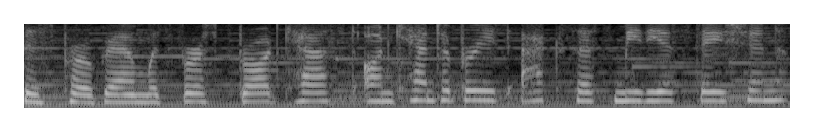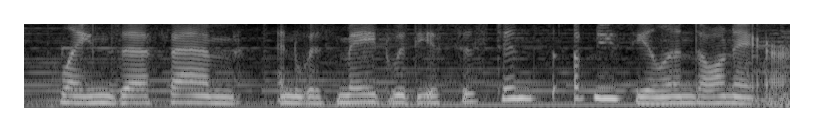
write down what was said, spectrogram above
This program was first broadcast on Canterbury's access media station, Plains FM, and was made with the assistance of New Zealand On Air.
